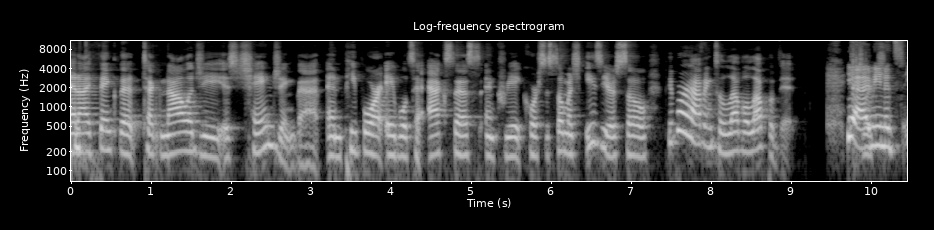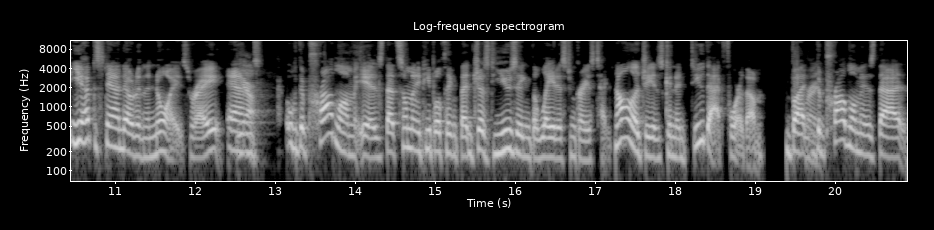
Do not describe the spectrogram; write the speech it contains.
And I think that technology is changing that, and people are able to access and create courses so much easier. So people are having to level up a bit. Yeah, Which, I mean, it's you have to stand out in the noise, right? And yeah. the problem is that so many people think that just using the latest and greatest technology is going to do that for them. But right. the problem is that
